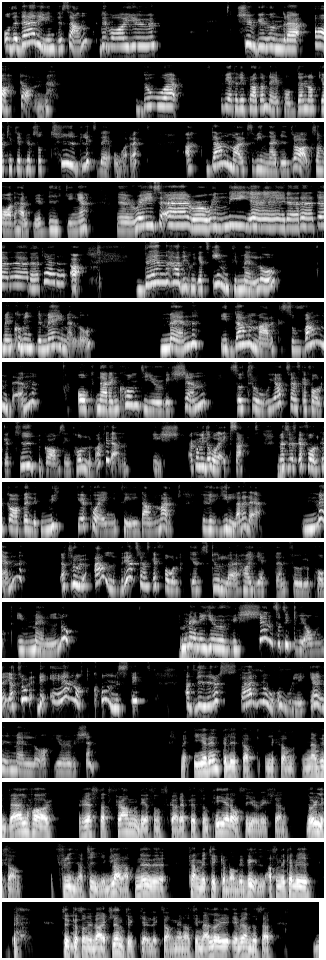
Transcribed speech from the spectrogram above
Och det där är ju intressant. Det var ju 2018. Då vet jag att vi pratade om det i podden och jag tyckte det blev så tydligt det året att Danmarks vinnarbidrag som var det här med Vikinga eh, Raise a arrow in the air da, da, da, da, da, da, da. Ja. Den hade skickats in till Mello men kom inte med i Mello. Men i Danmark så vann den och när den kom till Eurovision så tror jag att svenska folket typ gav sin tolva till den. Ish. Jag kommer inte ihåg exakt. Men svenska folket gav väldigt mycket poäng till Danmark. För vi gillade det. Men jag tror ju aldrig att svenska folket skulle ha gett en full pott i Mello. Mm. Men i Eurovision så tycker vi om det. Jag tror det, det är något konstigt att vi röstar nog olika i Mello och Eurovision. Men är det inte lite att liksom, när vi väl har röstat fram det som ska representera oss i Eurovision, då är det liksom fria tyglar. Att nu kan vi tycka vad vi vill. Alltså nu kan vi tycka som vi verkligen tycker. Liksom. Medan i Mello är vi ändå så här,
